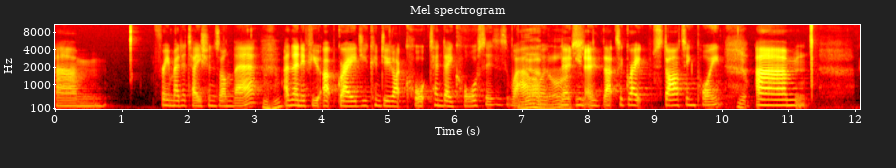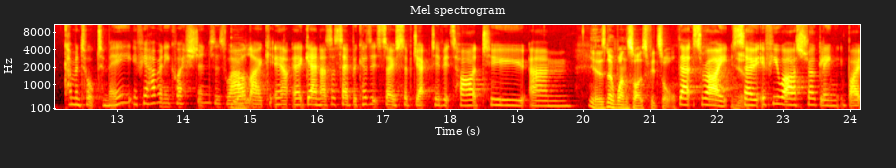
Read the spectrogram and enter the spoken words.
um, free meditations on there. Mm-hmm. And then if you upgrade, you can do like cour 10 day courses as well. Yeah, nice. You know, that's a great starting point. Yep. Um, come and talk to me if you have any questions as well. Yeah. Like, again, as I said, because it's so subjective, it's hard to. Um, Yeah, there's no one size fits all. that's right. Yeah. So if you are struggling, by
